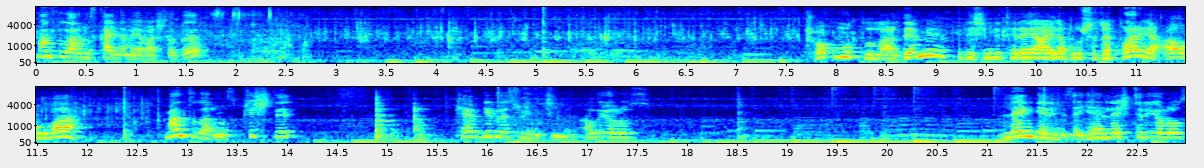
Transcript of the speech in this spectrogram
Mantılarımız kaynamaya başladı. Çok mutlular değil mi? Bir de şimdi tereyağıyla buluşacaklar ya Allah. Mantılarımız pişti. Kevgirle suyun içinden alıyoruz. Lengerimize yerleştiriyoruz.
